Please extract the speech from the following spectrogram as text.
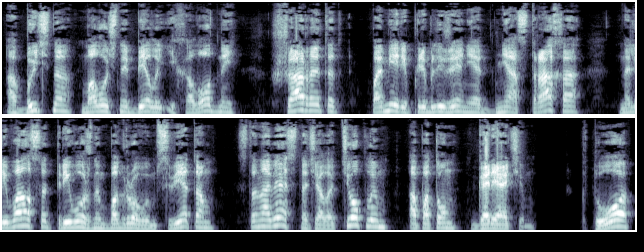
Обычно, молочно-белый и холодный, шар этот, по мере приближения Дня Страха, наливался тревожным багровым светом, становясь сначала теплым, а потом горячим. Кто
